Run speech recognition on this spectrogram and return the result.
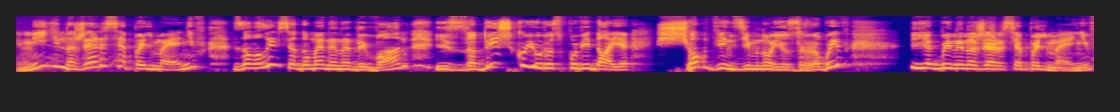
Мій нажерся пельменів, завалився до мене на диван і з задишкою розповідає, що б він зі мною зробив, якби не нажерся пельменів.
